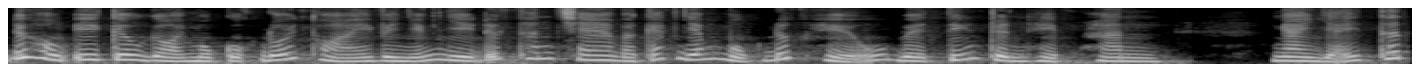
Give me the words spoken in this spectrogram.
Đức Hồng Y kêu gọi một cuộc đối thoại về những gì Đức Thánh Cha và các giám mục Đức hiểu về tiến trình hiệp hành. Ngài giải thích,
